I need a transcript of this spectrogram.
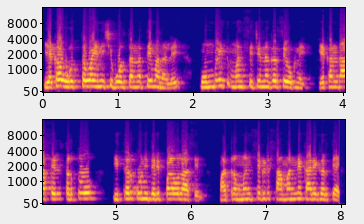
एका वृत्तवाहिनीशी बोलताना ते म्हणाले मुंबईत मनसेचे नगरसेवक नाहीत. एखादा असेल तर तो इतर कोणीतरी पळवला असेल. मात्र मनसेकडे सामान्य कार्यकर्ते आहेत.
